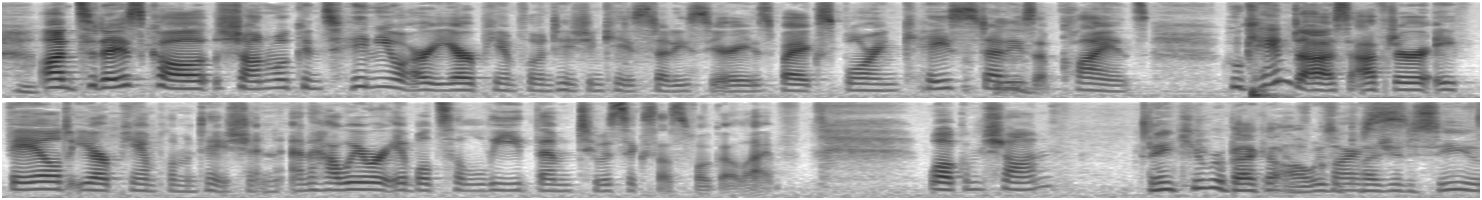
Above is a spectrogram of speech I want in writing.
On today's call, Shawn will continue our ERP implementation case study series by exploring case studies of clients who came to us after a failed ERP implementation and how we were able to lead them to a successful go live. Welcome, Shawn. Thank you, Rebecca. Always a pleasure to see you.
